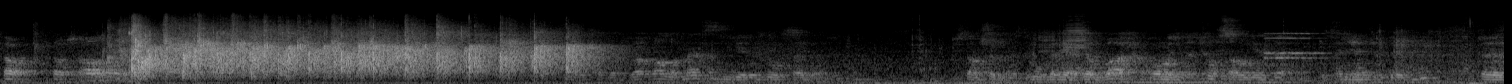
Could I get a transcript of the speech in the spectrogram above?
Sağ ol, sağ ol, sağ ol. Valla mən sizin yerinizdə olsaydım, hiç danışabilirsiniz. O kadar həyəcan var. Ona görə çox sağ olun yenə də təşəkkür bildirebildik. Ee,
